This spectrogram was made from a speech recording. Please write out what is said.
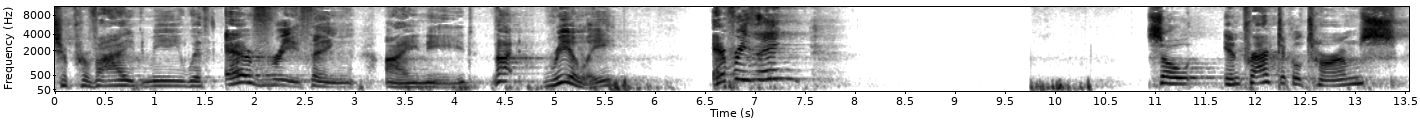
to provide me with everything I need. Not really. Everything? So, in practical terms,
